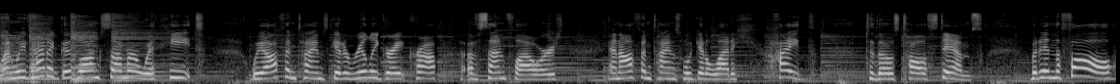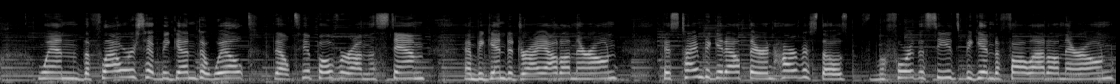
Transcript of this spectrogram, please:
When we've had a good long summer with heat, we oftentimes get a really great crop of sunflowers and oftentimes we'll get a lot of height to those tall stems. But in the fall, when the flowers have begun to wilt, they'll tip over on the stem and begin to dry out on their own. It's time to get out there and harvest those before the seeds begin to fall out on their own.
